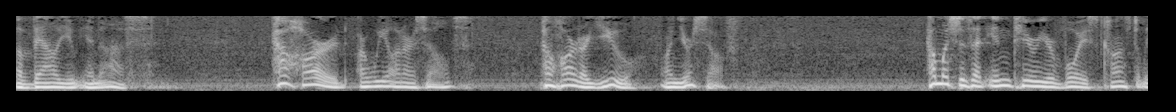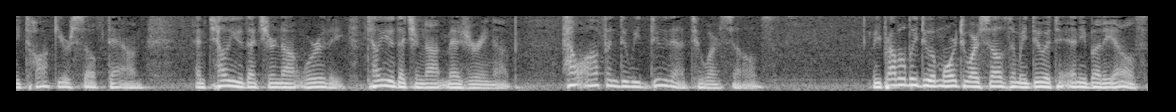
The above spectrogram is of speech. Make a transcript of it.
of value in us. How hard are we on ourselves? How hard are you on yourself? How much does that interior voice constantly talk yourself down and tell you that you're not worthy, tell you that you're not measuring up? How often do we do that to ourselves? We probably do it more to ourselves than we do it to anybody else.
